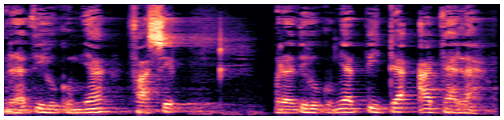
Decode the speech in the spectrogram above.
berarti hukumnya fasik. Berarti hukumnya tidak adalah.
